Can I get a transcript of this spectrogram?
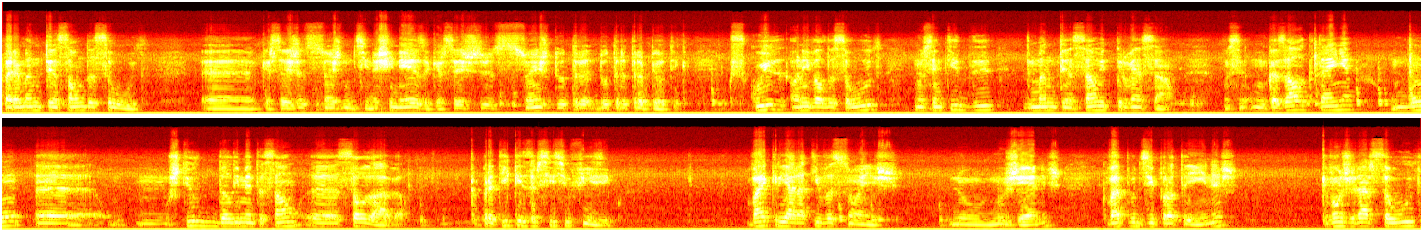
para manutenção da saúde, quer seja sessões de medicina chinesa, quer seja sessões de outra, de outra terapêutica, que se cuide ao nível da saúde no sentido de, de manutenção e de prevenção. Um, casal que tenha um bom um estilo de alimentação saudável, que pratica exercício físico, vai criar ativações no, nos genes, que vai produzir proteínas que vão gerar saúde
